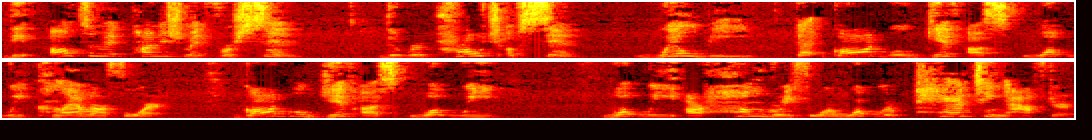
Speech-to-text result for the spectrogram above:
the ultimate punishment for sin, the reproach of sin, will be that God will give us what we clamor for. God will give us what we what we are hungry for, what we're panting after.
